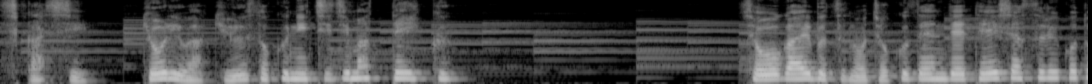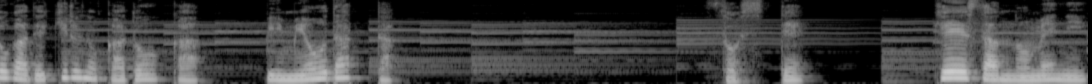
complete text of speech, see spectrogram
しかし、距離は急速に縮まっていく。障害物の直前で停車することができるのかどうか微妙だった。そして、K さんの目に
